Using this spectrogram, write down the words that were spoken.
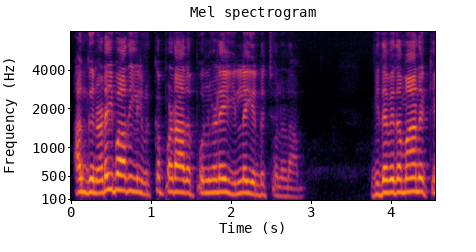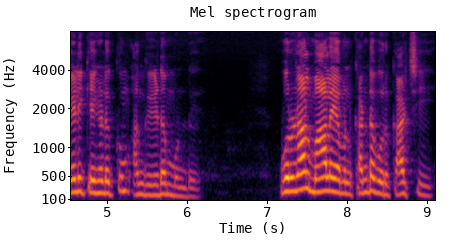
அங்கு நடைபாதையில் விற்கப்படாத பொருள்களே இல்லை என்று சொல்லலாம். விதவிதமான கேளிக்கைகளுக்கும் அங்கு இடம் உண்டு. ஒரு நாள் மாலை அவன் கண்ட ஒரு காட்சி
